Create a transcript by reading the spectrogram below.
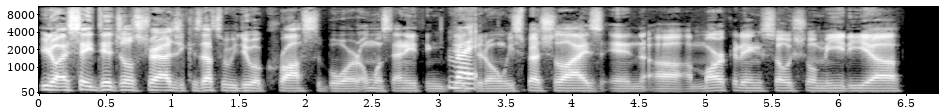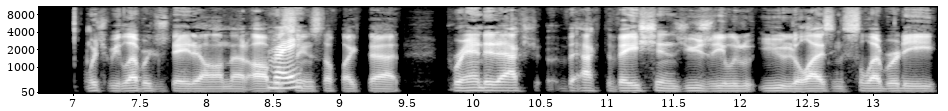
you know, I say digital strategy because that's what we do across the board, almost anything Right. digital. And we specialize in uh, marketing, social media, which we leverage data on that, obviously, Right. and stuff like that. Branded act- activations, usually utilizing celebrity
